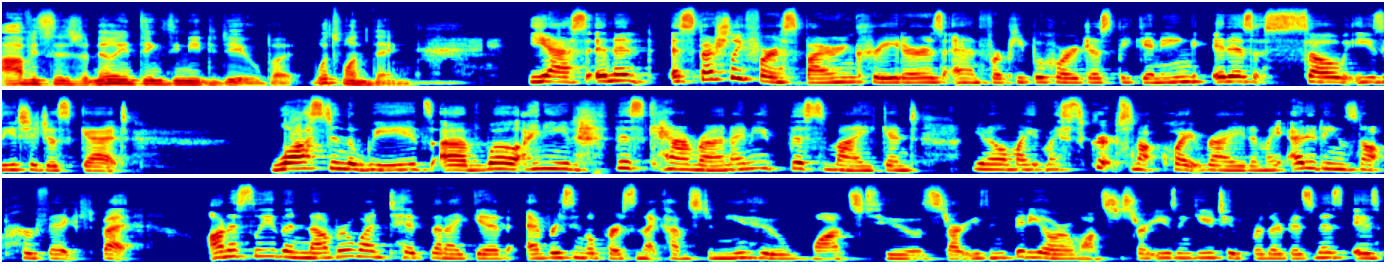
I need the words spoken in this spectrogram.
obviously, there's a million things you need to do, but what's one thing? Yes, and it especially for aspiring creators and for people who are just beginning, it is so easy to just get lost in the weeds of, well, I need this camera and I need this mic and you know, my my script's not quite right and my editing's not perfect, but honestly, the number one tip that I give every single person that comes to me who wants to start using video or wants to start using YouTube for their business is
